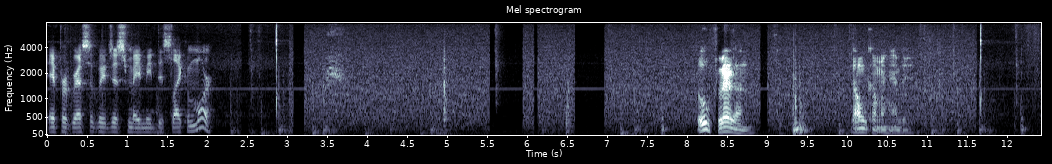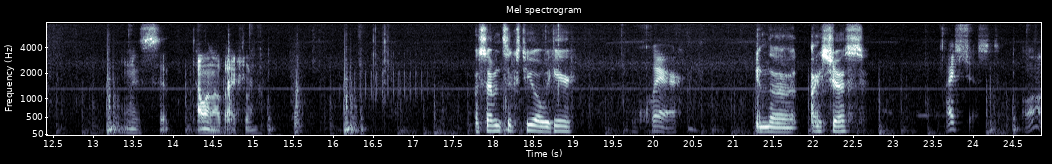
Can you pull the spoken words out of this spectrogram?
it progressively just made me dislike him more. Ooh, flare gun. That one come in handy. Let me set that one up actually. A 762 over here Where? in the ice chest. Ice chest. Oh,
